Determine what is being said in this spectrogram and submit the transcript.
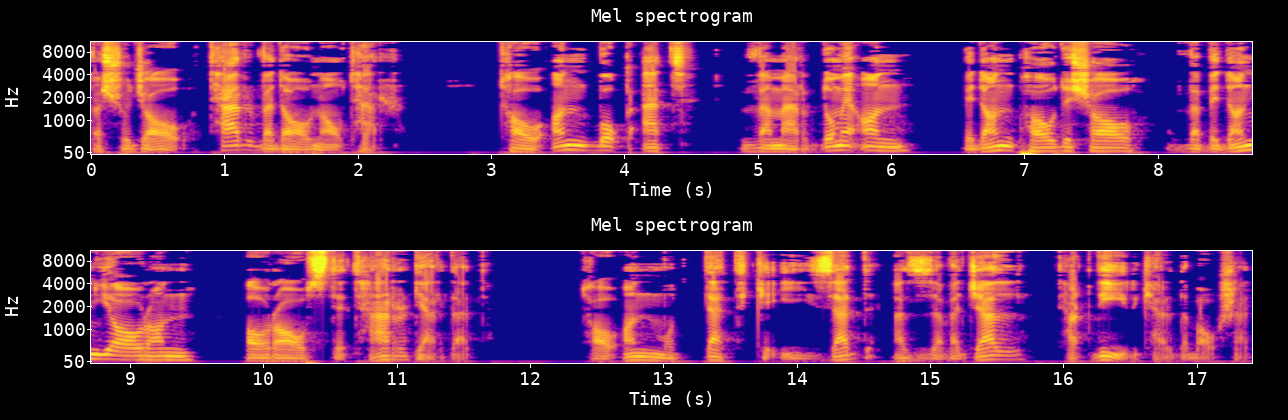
و شجاعتر و داناتر. تا آن بقعت و مردم آن بدان پادشاه و بدان یاران آراسته تر گردد. تا آن مدت که ایزد از وجل تقدیر کرده باشد.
